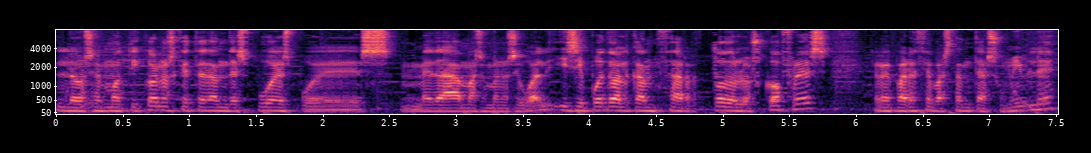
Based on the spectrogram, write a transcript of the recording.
Los emoticonos que te dan después pues me da más o menos igual y si puedo alcanzar todos los cofres, que me parece bastante asumible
